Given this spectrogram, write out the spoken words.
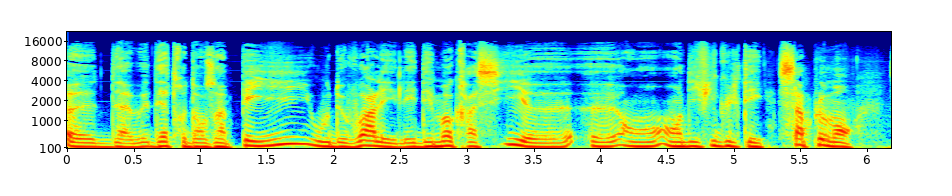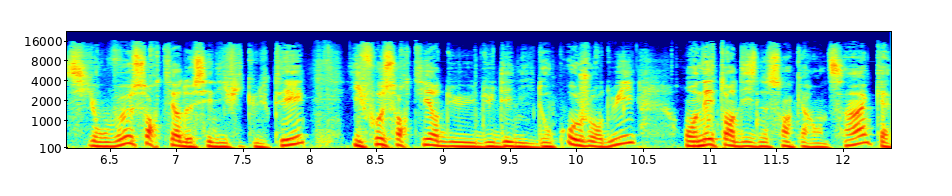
euh, d'être dans un pays ou de voir les, les démocraties en, en difficulté. Simplement, si on veut sortir de ces difficultés, il faut sortir du, du déni. Donc aujourd'hui, on est en 1945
